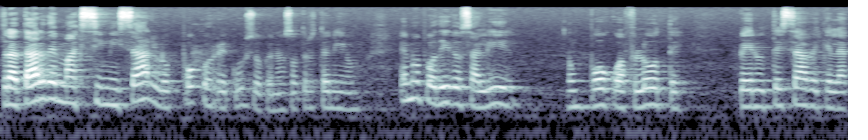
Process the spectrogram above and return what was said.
tratar de maximizar los pocos recursos que nosotros teníamos. Hemos podido salir un poco a flote, pero usted sabe que la,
